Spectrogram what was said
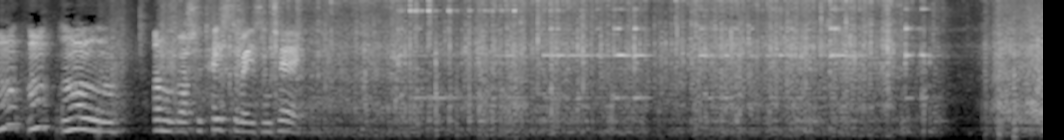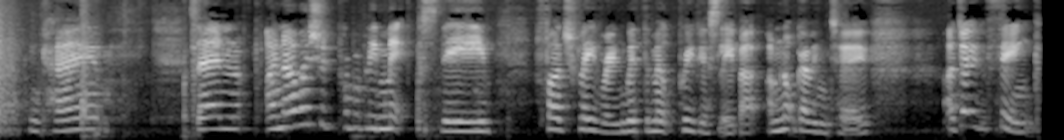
Mmm, mmm, mmm. Oh my gosh, the taste of raisin too. Okay. Then I know I should probably mix the fudge flavouring with the milk previously, but I'm not going to. I don't think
